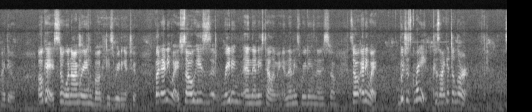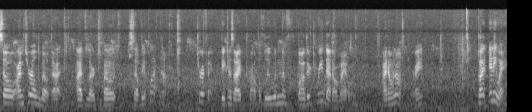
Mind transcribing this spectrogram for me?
I do. Okay, so when I'm reading a book, he's reading it too. But anyway, so he's reading and then he's telling me, and then he's reading and then he's so. So anyway, which is great because I get to learn. So I'm thrilled about that. I've learned about Sylvia Plath now. Terrific, because I probably wouldn't have bothered to read that on my own. I don't know, right? But anyway,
